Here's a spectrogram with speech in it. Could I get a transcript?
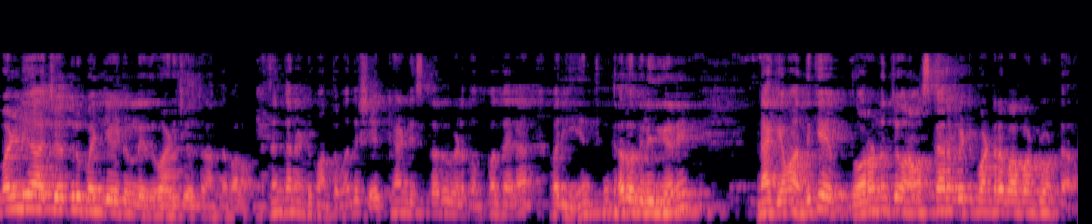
మళ్ళీ ఆ చేతులు పనిచేయడం లేదు. వాడి చేతులు అంత బలం. నిజంగానండి కొంతమంది షేక్ హ్యాండ్ ఇస్తారు వీళ్ళ దుంపలు తెగ. మరి ఏం తింటారో తెలియదు కానీ నాకేమో అందుకే దూరం నుంచి నమస్కారం పెట్టి పంటరా బాబు అంటూ ఉంటాను.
